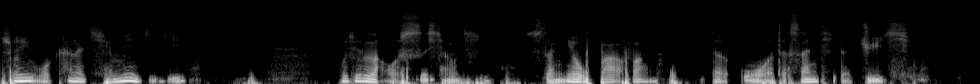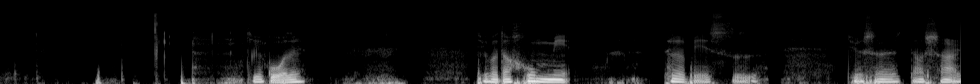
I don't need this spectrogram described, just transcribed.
所以我看了前面几集，我就老是想起神游八方的《我的三体》的剧情。结果呢？结果到后面，特别是就是到十二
